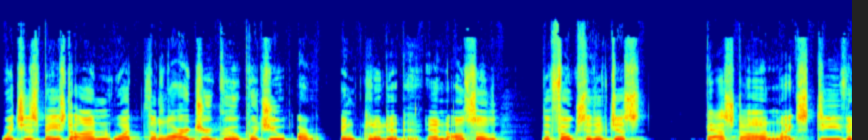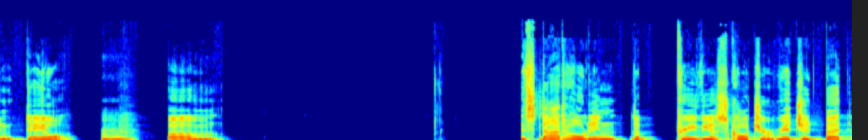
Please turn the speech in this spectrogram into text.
which is based on what the larger group, which you are included, and also the folks that have just passed on, like Steve and Dale. mhm. Um, it's not holding the previous culture rigid, but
